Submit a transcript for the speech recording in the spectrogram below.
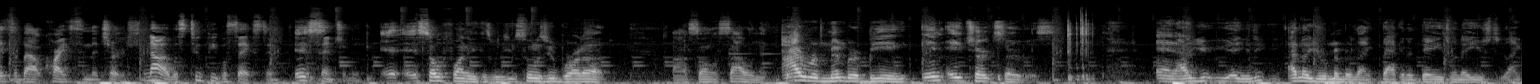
it's about Christ in the church. No, it was two people sexting, It's- essentially. It- it's so funny because when you, as soon as you brought up uh, Song of Solomon, I remember being in a church service, and I you, you, and you, I know you remember like back in the days when they used to like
